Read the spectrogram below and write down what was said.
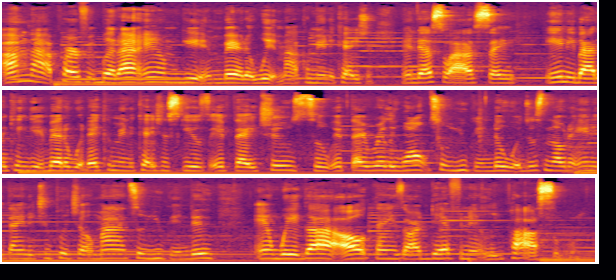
I'm not perfect, but I am getting better with my communication. And that's why I say Anybody can get better with their communication skills if they choose to. If they really want to, you can do it. Just know that anything that you put your mind to, you can do. And with God, all things are definitely possible.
